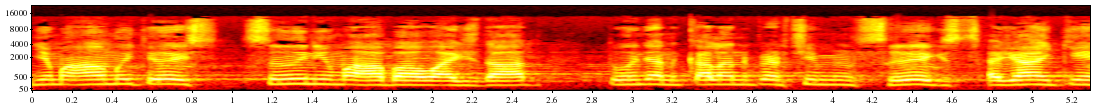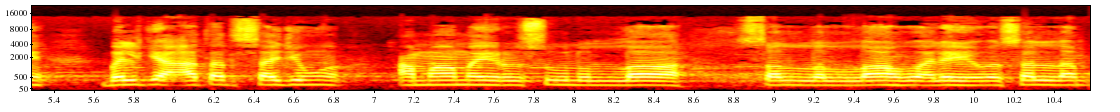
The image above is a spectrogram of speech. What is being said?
यम आमत सन आबाव अजदाद। तुहन कलन पे सग सजान कह बल्कि अत सजव अमाम रसूल सल्लल्लाहु अलैहि वसल्लम।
